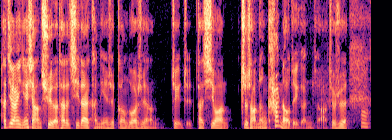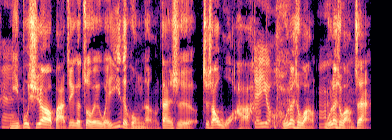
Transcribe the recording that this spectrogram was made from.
他既然已经想去了，他的期待肯定是更多是想这这，他希望至少能看到这个，你知道，就是你不需要把这个作为唯一的功能，但是至少我哈，得有，无论是网无论是网站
